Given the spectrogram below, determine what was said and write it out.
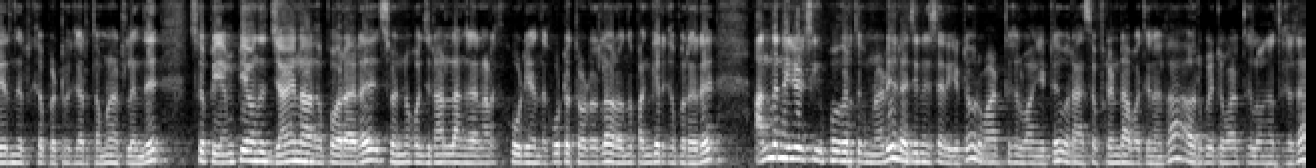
தேர்ந்தெடுக்கப்பட்டிருக்காரு தமிழ்நாட்டிலேருந்து. ஸோ இப்போ எம்பியை வந்து ஜாயின் ஆக போகிறாரு ஸோ இன்னும் கொஞ்ச நாளில் அங்கே நடக்கக்கூடிய அந்த கூட்டத்தொடரில் அவர் வந்து பங்கேற்க போகிறாரு அந்த நிகழ்ச்சிக்கு போகிறதுக்கு முன்னாடி ரஜினி சார்கிட்ட ஒரு ஒரு வாழ்த்துக்கள் வாங்கிட்டு ஒரு ஆஸ் அ ஃப்ரெண்டாக பார்த்தீங்கன்னாக்கா அவர் போயிட்டு வாழ்த்துக்கள் வாங்குறதுக்காக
